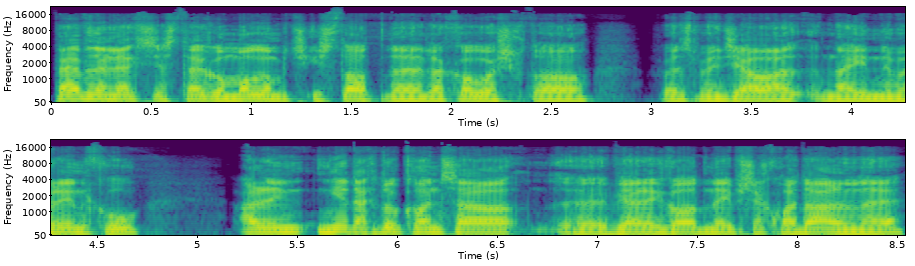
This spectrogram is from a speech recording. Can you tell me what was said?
pewne lekcje z tego mogą być istotne dla kogoś, kto powiedzmy działa na innym rynku, ale nie tak do końca e, wiarygodne i przekładalne.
